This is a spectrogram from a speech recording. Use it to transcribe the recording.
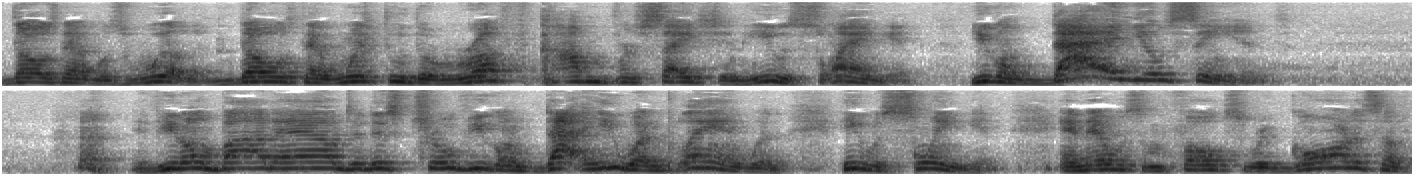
those that was willing those that went through the rough conversation. He was swinging. You're gonna die in your sins. If you don't bow down to this truth you're gonna die. He wasn't playing with it. He was swinging. And there were some folks regardless of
